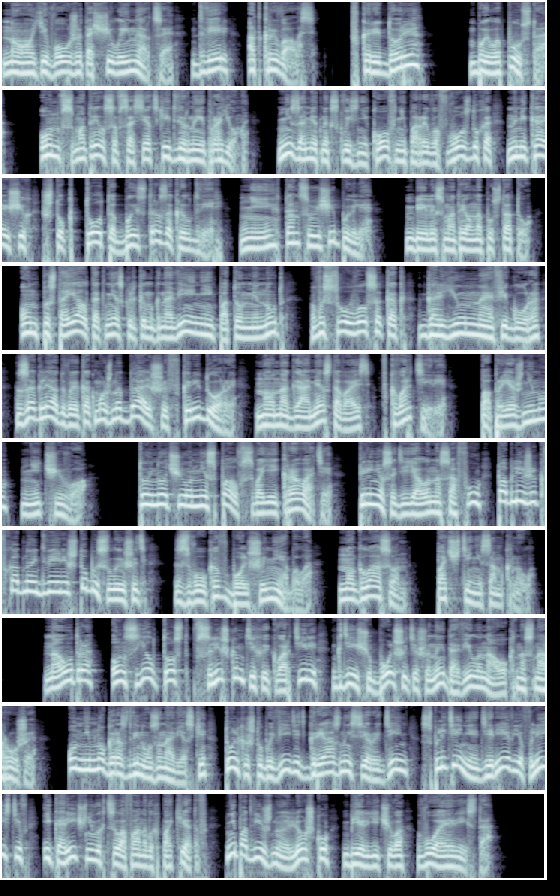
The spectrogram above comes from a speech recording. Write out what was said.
Но его уже тащила инерция. Дверь открывалась. В коридоре было пусто. Он всмотрелся в соседские дверные проемы. Ни заметных сквозняков, ни порывов воздуха, намекающих, что кто-то быстро закрыл дверь. Ни танцующей пыли. Билли смотрел на пустоту. Он постоял так несколько мгновений, потом минут, высовывался, как гальюнная фигура, заглядывая как можно дальше в коридоры, но ногами оставаясь в квартире. По-прежнему ничего. Той ночью он не спал в своей кровати, перенес одеяло на софу поближе к входной двери, чтобы слышать. Звуков больше не было, но глаз он почти не сомкнул. На утро он съел тост в слишком тихой квартире, где еще больше тишины давило на окна снаружи. Он немного раздвинул занавески, только чтобы видеть грязный серый день, сплетение деревьев, листьев и коричневых целлофановых пакетов, неподвижную лёжку бельичьего вуайериста.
